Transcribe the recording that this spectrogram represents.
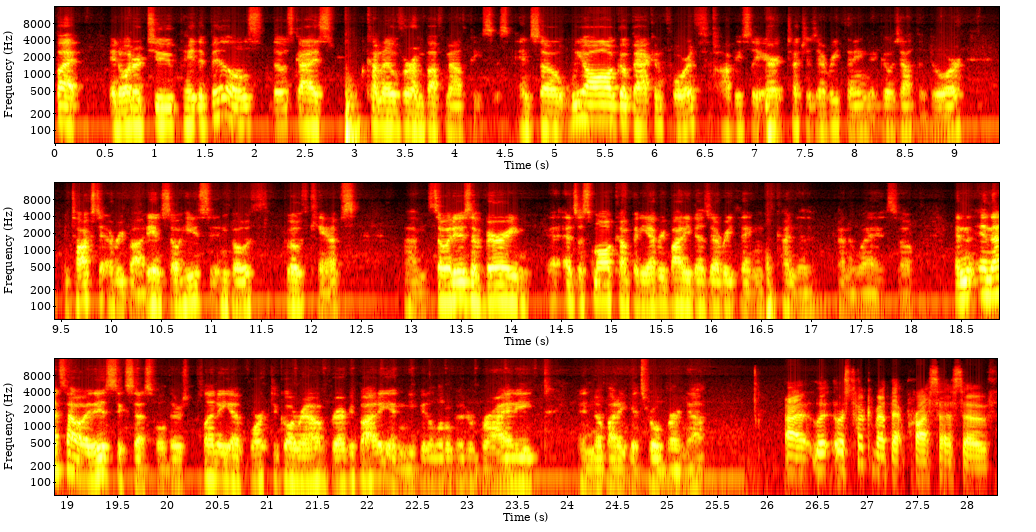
But in order to pay the bills, those guys come over and buff mouthpieces. And so we all go back and forth. Obviously, Eric touches everything that goes out the door and talks to everybody. And so he's in both both camps. Um, so it is a very, as a small company, everybody does everything kind of kind of way. So, and and that's how it is successful. There's plenty of work to go around for everybody, and you get a little bit of variety, and nobody gets real burned out. Uh, let, us talk about that process of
